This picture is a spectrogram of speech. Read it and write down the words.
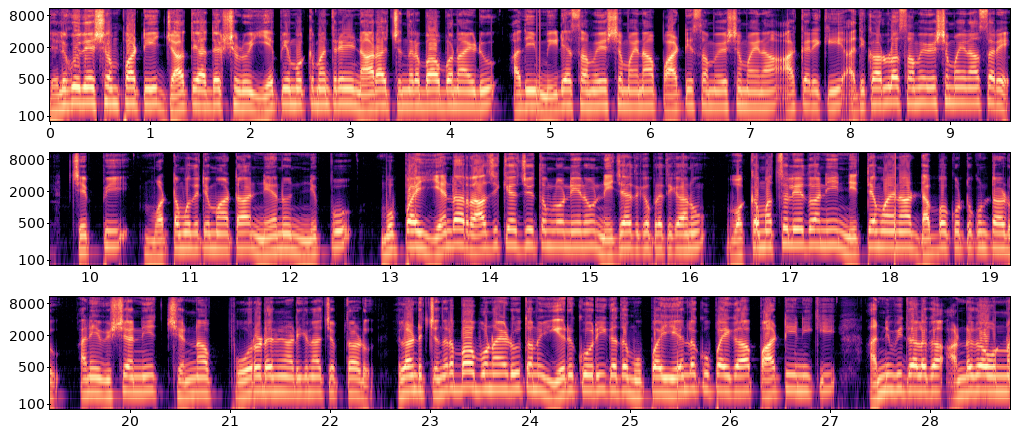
తెలుగుదేశం పార్టీ జాతీయ అధ్యక్షుడు ఏపీ ముఖ్యమంత్రి నారా చంద్రబాబు నాయుడు అది మీడియా సమావేశమైనా పార్టీ సమావేశమైనా ఆఖరికి అధికారుల సమావేశమైనా సరే చెప్పి మొట్టమొదటి మాట నేను నిప్పు. ముప్పై ఏండ్ల రాజకీయ జీవితంలో నేను నిజాయితీగా బ్రతికాను. ఒక్క మచ్చ లేదు అని నిత్యమైన డబ్బ కొట్టుకుంటాడు అనే విషయాన్ని చిన్న పోరడని అడిగినా చెప్తాడు. ఇలాంటి చంద్రబాబు నాయుడు తను ఏరుకోరి గత ముప్పై ఏండ్లకు పైగా పార్టీనికి అన్ని విధాలుగా అండగా ఉన్న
